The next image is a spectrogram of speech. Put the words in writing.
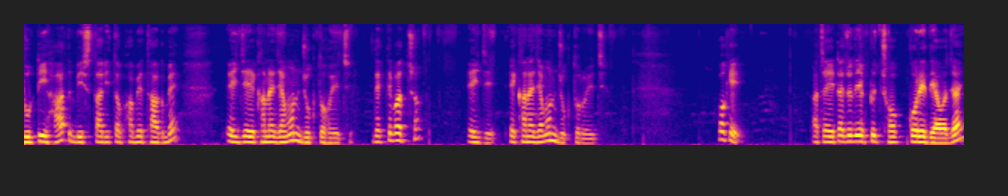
দুটি হাত বিস্তারিতভাবে থাকবে। এই যে এখানে যেমন যুক্ত হয়েছে, দেখতে পাচ্ছ? এই যে এখানে যেমন যুক্ত রয়েছে। ওকে আচ্ছা এটা যদি একটু ছক করে দেওয়া যায়।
